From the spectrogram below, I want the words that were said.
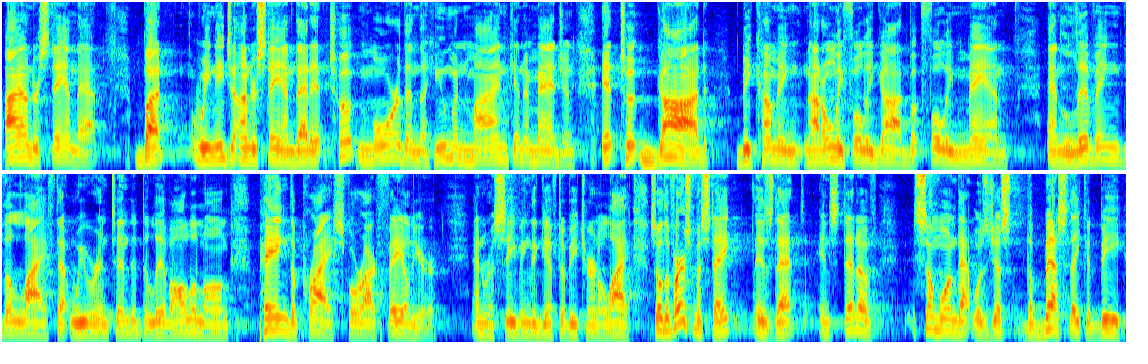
I understand that. But we need to understand that it took more than the human mind can imagine. It took God becoming not only fully God, but fully man and living the life that we were intended to live all along, paying the price for our failure and receiving the gift of eternal life. So the first mistake is that instead of someone that was just the best they could be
